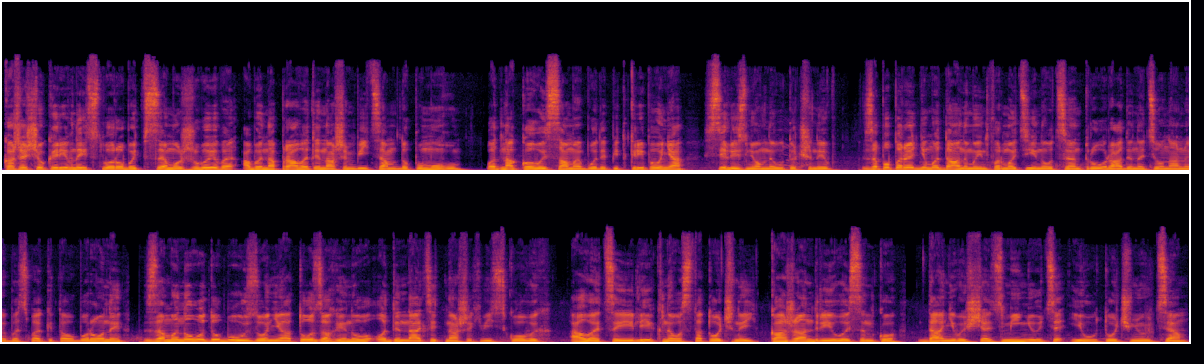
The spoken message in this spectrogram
каже, що керівництво робить все можливе, аби направити нашим бійцям допомогу. Однак, коли саме буде підкріплення, Селізньов не уточнив. За попередніми даними інформаційного центру Ради національної безпеки та оборони, за минулу добу у зоні АТО загинуло 11 наших військових. Але цей лік не остаточний, каже Андрій Лисенко. Дані час змінюються і уточнюються.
